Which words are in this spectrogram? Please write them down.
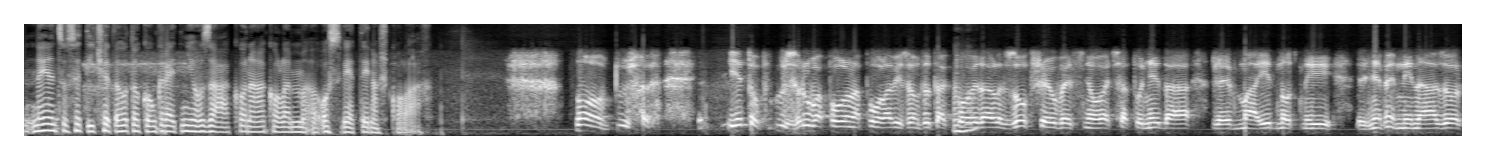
nejen co se týče tohoto konkrétního zákona kolem osvěty na školách. No, je to zhruba pol na pol, aby som to tak uh-huh. povedal. Zovšeobecňovať sa to nedá, že má jednotný, nemenný názor.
